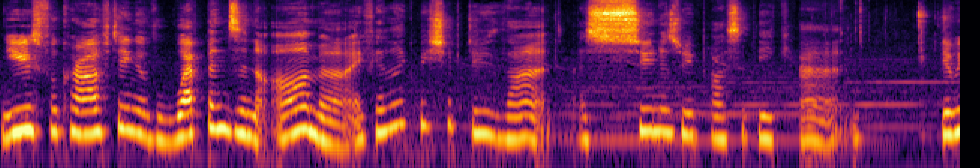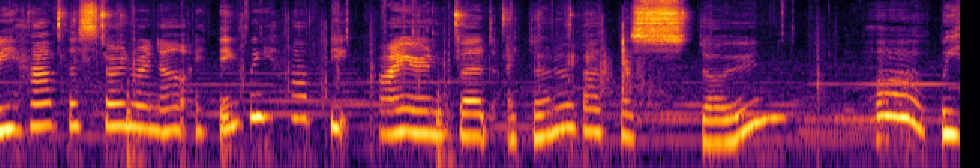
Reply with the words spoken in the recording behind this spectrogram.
Used for crafting of weapons and armor. I feel like we should do that as soon as we possibly can. Do we have the stone right now? I think we have the iron, but I don't know about the stone. Oh, we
